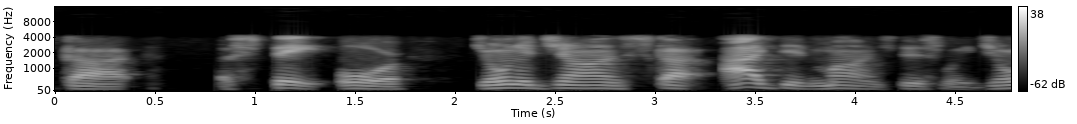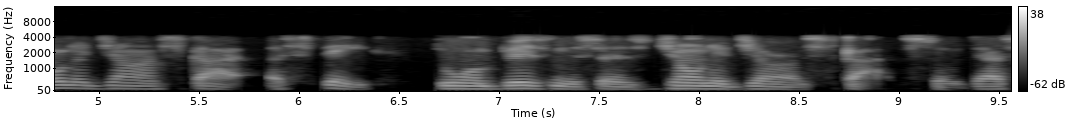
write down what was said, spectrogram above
Scott Estate or Jonah John Scott. I did mine this way. Jonah John Scott Estate doing business as Jonah John Scott. So that's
